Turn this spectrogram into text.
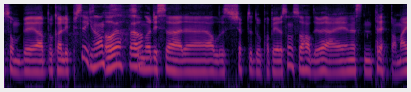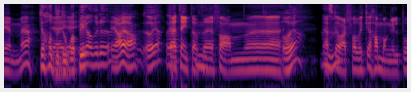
zombieapokalypse. zombie-apokalypse, ikke sant. Oh, ja, ja. Så når disse her eh, alle kjøpte dopapir og sånn, så hadde jo jeg nesten preppa meg hjemme. Du hadde Jeg- dopapir allerede? Ja, ja. Oh, ja. Jeg tenkte at eh, faen oh, ja. Jeg skal i hvert fall ikke ha mangel på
